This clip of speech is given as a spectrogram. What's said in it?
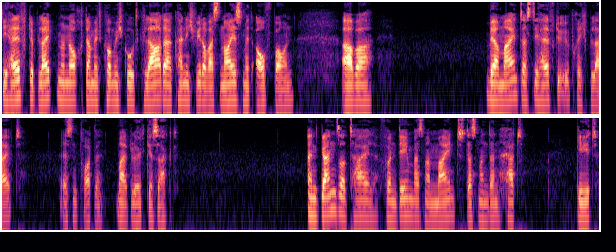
die Hälfte bleibt mir noch, damit komme ich gut klar, da kann ich wieder was Neues mit aufbauen. Aber wer meint, dass die Hälfte übrig bleibt, ist ein Trottel, mal blöd gesagt. Ein ganzer Teil von dem, was man meint, dass man dann hat, geht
